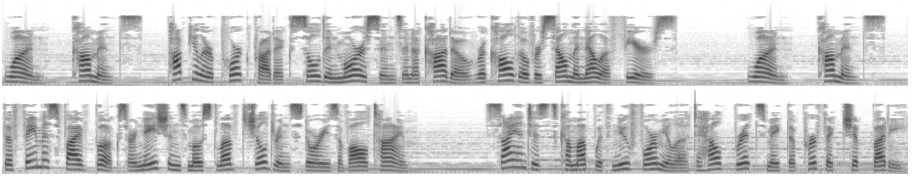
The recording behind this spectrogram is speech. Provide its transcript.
1. Comments. Popular pork products sold in Morrison's and Ocado recalled over salmonella fears. 1. Comments. The famous five books are nation's most loved children's stories of all time. Scientists come up with new formula to help Brits make the perfect chip butty.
